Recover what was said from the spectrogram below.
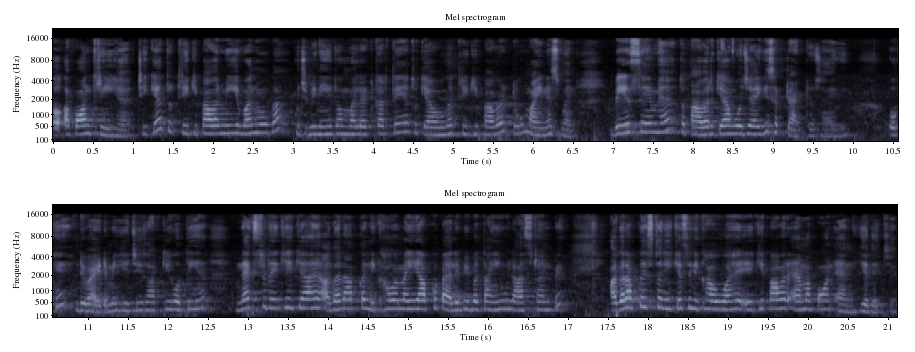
अपॉन थ्री है, ठीक है? तो थ्री की पावर में ये वन होगा। कुछ भी नहीं है तो हम अलर्ट करते हैं तो क्या होगा? थ्री की power two minus one base same है तो पावर क्या हो जाएगी? सब्ट्रैक्ट हो जाएगी। ओके? डिवाइड में ये चीज़ आपकी होती है। नेक्स्ट देखिए क्या है, अगर आपका लिखा हुआ, मैं ये आपको पहले भी बताई हूँ लास्ट टर्न पे, अगर आपका इस तरीके से लिखा हुआ है ए की पावर एम अपॉन एन ये देखिए।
